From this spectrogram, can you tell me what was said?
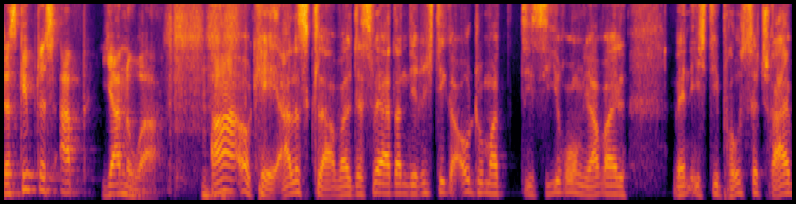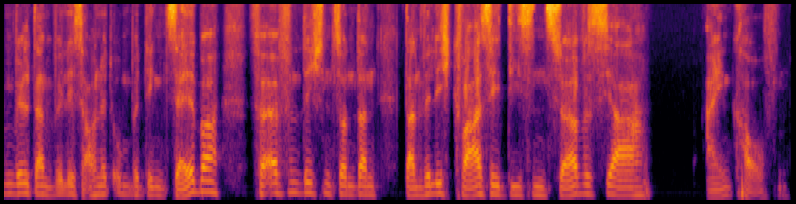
Das gibt es ab Januar. Ah, okay, alles klar, weil das wäre dann die richtige Automatisierung, ja, weil wenn ich die Post schreiben will, dann will ich es auch nicht unbedingt selber veröffentlichen, sondern dann will ich quasi diesen Service ja einkaufen.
